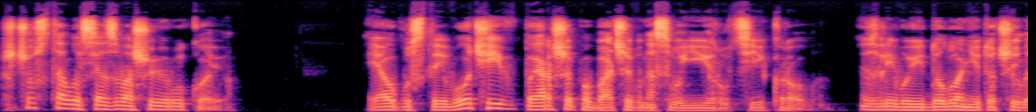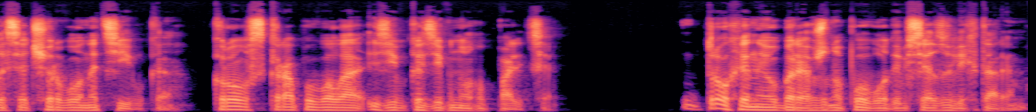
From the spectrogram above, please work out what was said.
Що сталося з вашою рукою? Я опустив очі і вперше побачив на своїй руці кров. З лівої долоні точилася червона цівка, кров скрапувала зі вказівного пальця. Трохи необережно поводився з ліхтарем.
